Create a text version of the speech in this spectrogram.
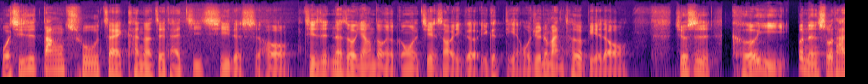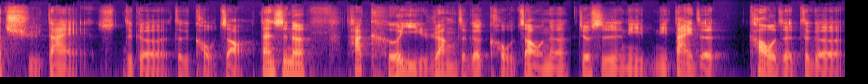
我其实当初在看到这台机器的时候，其实那时候杨董有跟我介绍一个一个点，我觉得蛮特别的哦，就是可以不能说它取代这个这个口罩，但是呢，它可以让这个口罩呢，就是你你戴着靠着这个。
